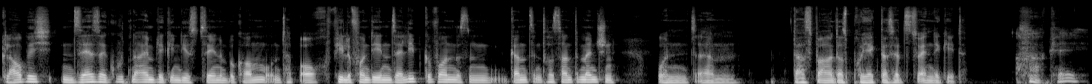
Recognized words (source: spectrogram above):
glaube ich, einen sehr, sehr guten Einblick in die Szene bekommen und habe auch viele von denen sehr lieb gewonnen. Das sind ganz interessante Menschen. Und ähm, das war das Projekt, das jetzt zu Ende geht. Okay.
